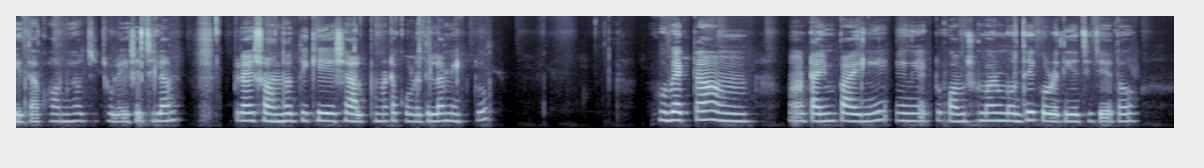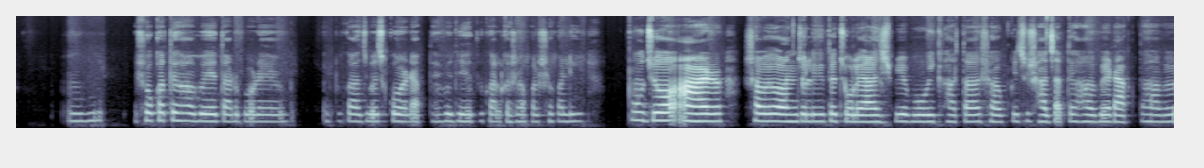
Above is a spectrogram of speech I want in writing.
এই দেখো, আমি হচ্ছে চলে এসেছিলাম। প্রায় সন্ধ্যার দিকে এসে আলপনাটা করে দিলাম একটু। খুব একটা টাইম পাইনি। একটু কম সময়ের মধ্যেই করে দিয়েছি যেহেতু শোকাতে হবে, তারপরে একটু কাজ বাজ করে রাখতে হবে যেহেতু কালকে সকাল সকালই পুজো আর সবাই অঞ্জলি দিতে চলে আসবে, বই খাতা সব কিছু সাজাতে হবে, রাখতে হবে,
